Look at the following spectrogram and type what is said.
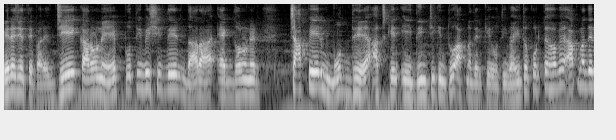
বেড়ে যেতে পারে। যে কারণে প্রতিবেশীদের দ্বারা এক ধরনের চাপের মধ্যে আজকের এই দিনটি কিন্তু আপনাদেরকে অতিবাহিত করতে হবে। আপনাদের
